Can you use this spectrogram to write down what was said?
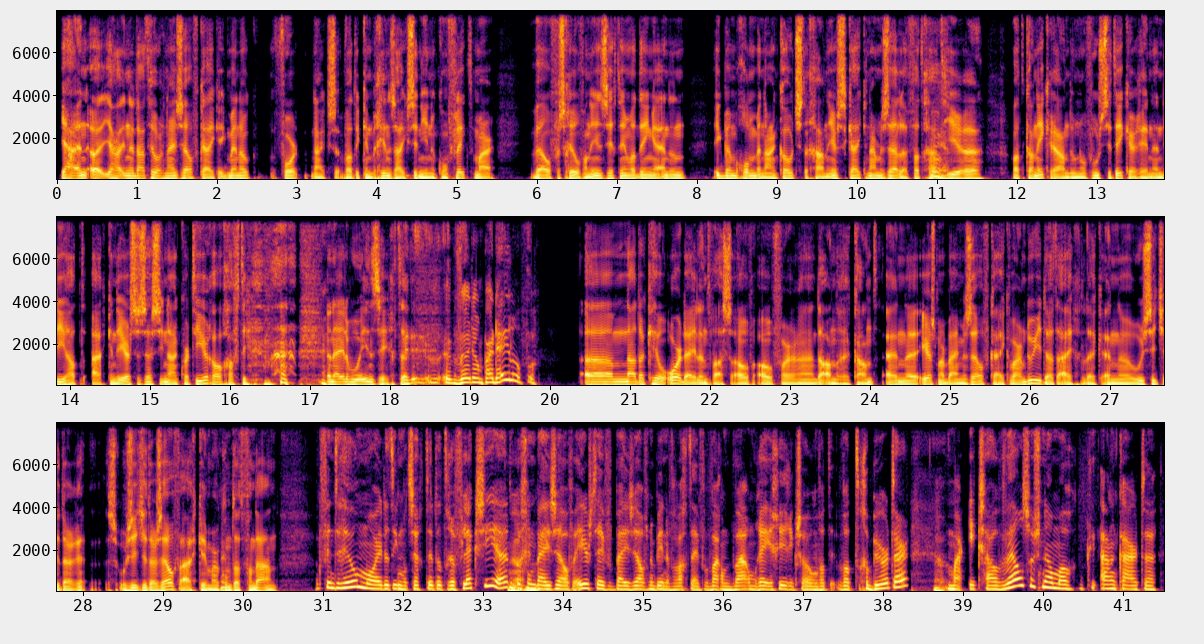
Ja, en eh, ja, inderdaad heel erg naar jezelf kijken. Ik ben ook voor, nou, ik, wat ik in het begin zei, ik zit niet in een conflict, maar wel verschil van inzicht in wat dingen. En dan, ik ben begonnen met naar een coach te gaan. Eerst kijken naar mezelf. Wat gaat Ja. hier, eh, wat kan ik eraan doen of hoe zit ik erin? En die had eigenlijk in de eerste sessie, na een kwartier al, gaf die een heleboel inzichten. Eh, Wil je er een paar delen? Of? Ehm, nou, dat ik heel oordelend was over, over eh, de andere kant. En eh, eerst maar bij mezelf kijken. Waarom doe je dat eigenlijk? En eh, hoe, zit je daar, hoe zit je daar zelf eigenlijk in? Waar komt dat vandaan? Ik vind het heel mooi dat iemand zegt dat reflectie. Hè? Het begint bij jezelf. Eerst even bij jezelf naar binnen. Van wacht even, waarom, waarom reageer ik zo? En wat, wat gebeurt er? Maar ik zou wel zo snel mogelijk aankaarten.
